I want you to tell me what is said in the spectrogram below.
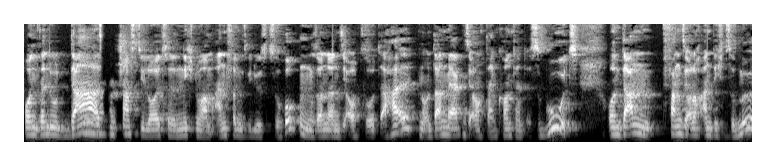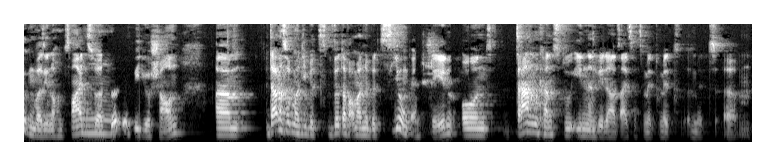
Und wenn du da es dann schaffst, die Leute nicht nur am Anfang des Videos zu hooken, sondern sie auch zu unterhalten und dann merken sie auch noch, dein Content ist gut und dann fangen sie auch noch an, dich zu mögen, weil sie noch ein zweites mhm. oder drittes Video schauen, ähm, dann ist auch mal die wird auf einmal eine Beziehung entstehen und dann kannst du ihnen entweder, sei es jetzt mit, mit, mit ähm,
